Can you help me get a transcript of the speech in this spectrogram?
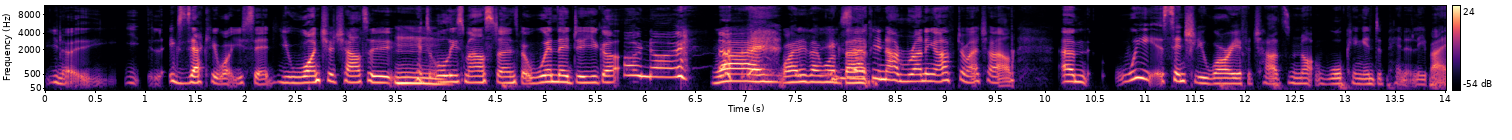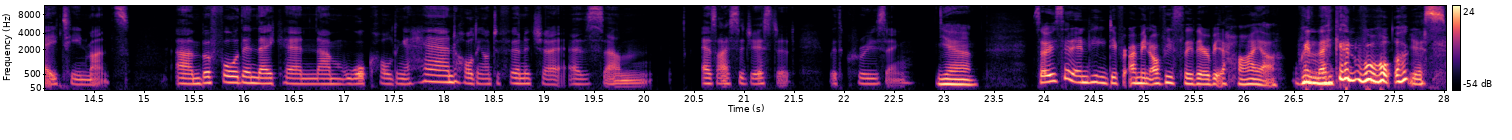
you know, exactly what you said. You want your child to hit Mm. all these milestones, but when they do, you go, oh no. Why? Why did I want that? exactly. Now I'm running after my child. Um, we essentially worry if a child's not walking independently by 18 months. Um, before then, they can um, walk holding a hand, holding onto furniture, as um, as I suggested with cruising. Yeah. So, is there anything different? I mean, obviously, they're a bit higher when they can walk. Yes.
